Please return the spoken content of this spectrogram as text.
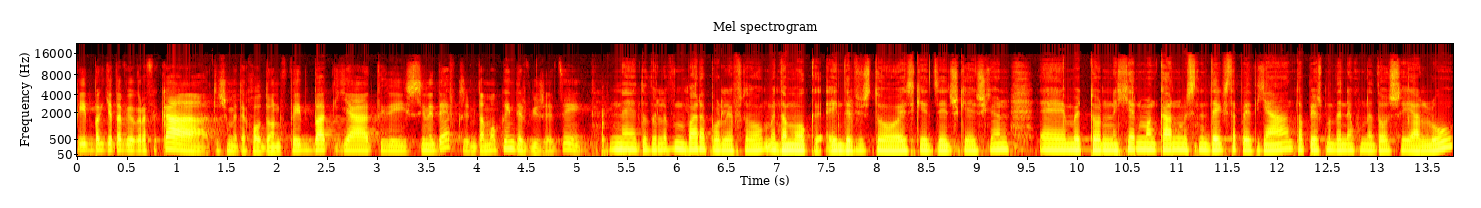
Feedback για τα βιογραφικά των συμμετεχόντων, feedback για τις συνεντεύξεις, με τα mock interviews, έτσι. Ναι, το δουλεύουμε πάρα πολύ αυτό με τα mock interviews στο SKG Education. Ε, με τον Χέρμαν κάνουμε συνεντεύξεις στα παιδιά, τα οποία ας πούμε, δεν έχουν δώσει αλλού.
